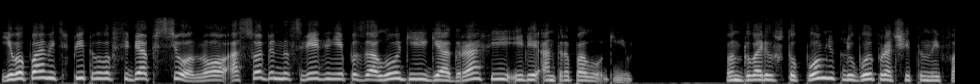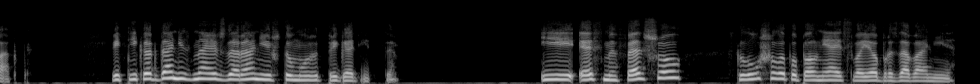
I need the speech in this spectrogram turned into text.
Его память впитывала в себя все, но особенно сведения по зоологии, географии или антропологии. Он говорил, что помнит любой прочитанный факт. Ведь никогда не знаешь заранее, что может пригодиться. И Эсме Фэншоу слушала, пополняя свое образование,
